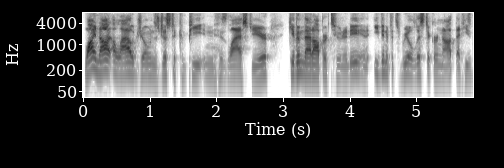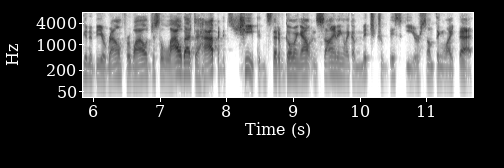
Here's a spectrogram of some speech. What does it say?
Why not allow Jones just to compete in his last year? Give him that opportunity. And even if it's realistic or not that he's going to be around for a while, just allow that to happen. It's cheap instead of going out and signing like a Mitch Trubisky or something like that.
